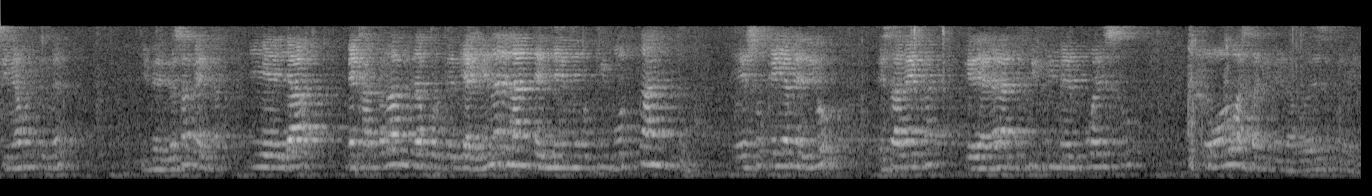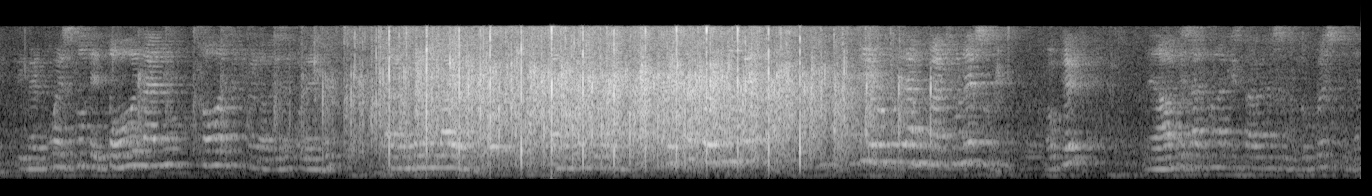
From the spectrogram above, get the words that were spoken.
¿Sí me hago entender? Y me dio esa beca. Y ella me cambió la vida porque de ahí en adelante me motivó tanto eso que ella me dio, esa beca, que de ahí en adelante fui primer puesto, todo hasta que me gradué de ese colegio. Primer puesto de todo el año, todo hasta que me gradué de ese colegio, no. Para no tener la beca. Esta fue una beca. Y yo no podía jugar con eso. ¿Ok? Me daba pesar con la que estaba en el segundo puesto. ¿ya?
